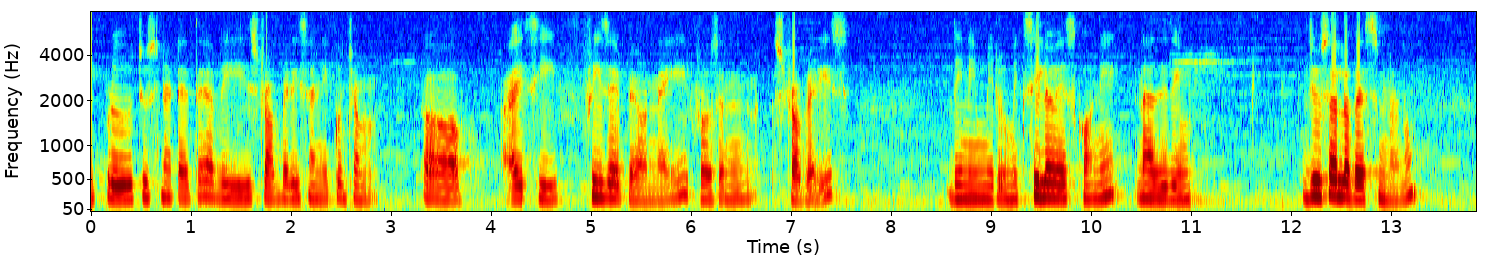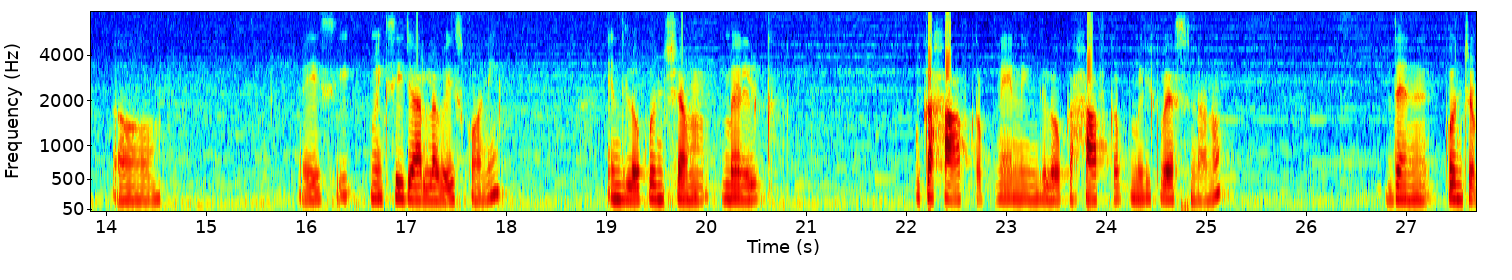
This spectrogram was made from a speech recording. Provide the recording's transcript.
ఇప్పుడు చూసినట్టయితే అవి స్ట్రాబెర్రీస్ అన్నీ కొంచెం ఐసీ ఫ్రీజ్ అయిపోయి ఉన్నాయి ఫ్రోజన్ స్ట్రాబెర్రీస్. దీన్ని మీరు మిక్సీలో వేసుకొని నాది ఇది జ్యూసర్లో వేస్తున్నాను. వేసి మిక్సీ జార్లో వేసుకొని ఇందులో కొంచెం మిల్క్ ఒక హాఫ్ కప్ నేను ఇందులో ఒక హాఫ్ కప్ మిల్క్ వేస్తున్నాను. దెన్ కొంచెం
